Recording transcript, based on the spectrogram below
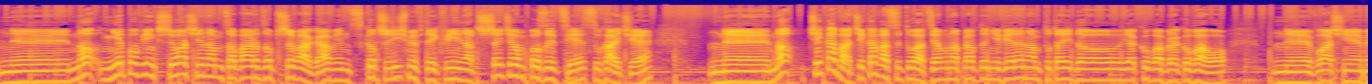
E, No, nie powiększyła się nam za bardzo przewaga, więc skoczyliśmy w tej chwili na trzecią pozycję. Słuchajcie. e, No, ciekawa, ciekawa sytuacja, bo naprawdę niewiele nam tutaj do Jakuba brakowało. e, Właśnie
